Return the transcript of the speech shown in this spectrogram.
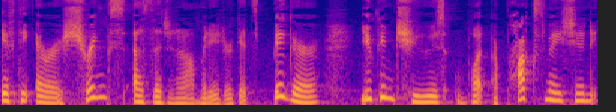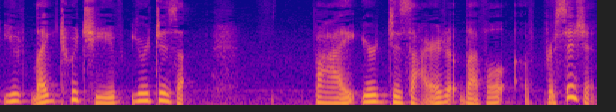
If the error shrinks as the denominator gets bigger, you can choose what approximation you'd like to achieve your desi- by your desired level of precision.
